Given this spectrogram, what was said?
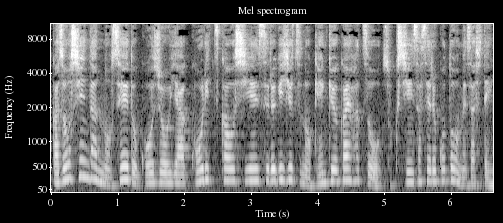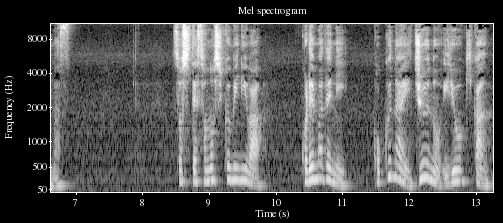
画像診断の精度向上や効率化を支援する技術の研究開発を促進させることを目指しています。そしてその仕組みには、これまでに国内10の医療機関、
